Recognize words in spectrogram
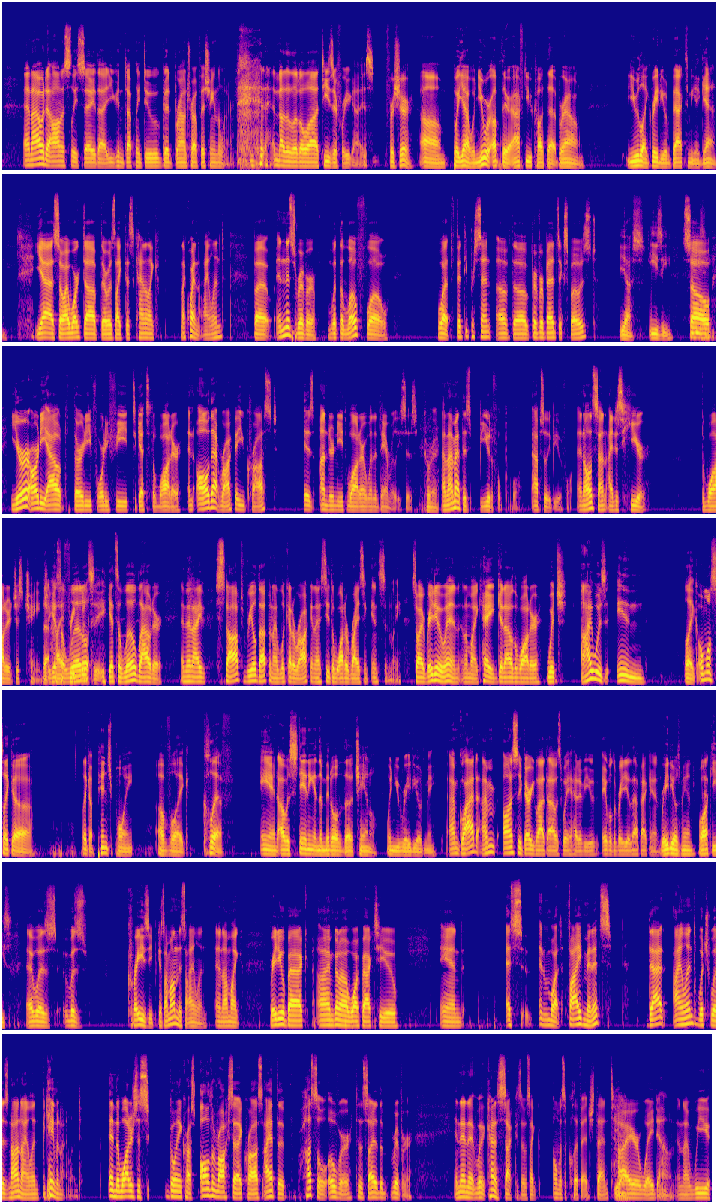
And I would honestly say that you can definitely do good brown trout fishing in the winter. Another little uh, teaser for you guys. For sure. Um, but yeah, when you were up there after you caught that brown, you like radioed back to me again. Yeah, so I worked up. There was like this kind of like not quite an island, but in this river with the low flow, what fifty percent of the riverbed's exposed. Yes, easy. So Easy. you're already out 30, 40 feet to get to the water, and all that rock that you crossed is underneath water when the dam releases. Correct. And I'm at this beautiful pool, absolutely beautiful. And all of a sudden, I just hear the water just change. That it gets high a little, frequency. gets a little louder. And then I stopped, reeled up, and I look at a rock, and I see the water rising instantly. So I radio in, and I'm like, "Hey, get out of the water!" which I was in like almost like a like a pinch point of like cliff and I was standing in the middle of the channel when you radioed me. I'm glad. I'm honestly very glad that I was way ahead of you, able to radio that back in. Radios, man, walkies. It was it was crazy because I'm on this island and I'm like, radio back. I'm gonna walk back to you, and as in what five minutes, that island, which was not an island, became an island, and the water's just going across all the rocks that I crossed. I have to hustle over to the side of the river, and then it, it kind of sucked because it was like almost a cliff edge the entire way down, and then we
